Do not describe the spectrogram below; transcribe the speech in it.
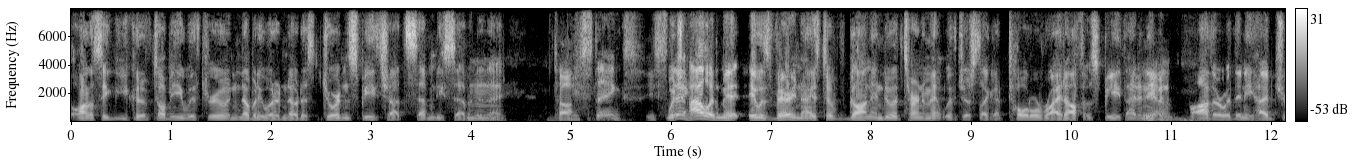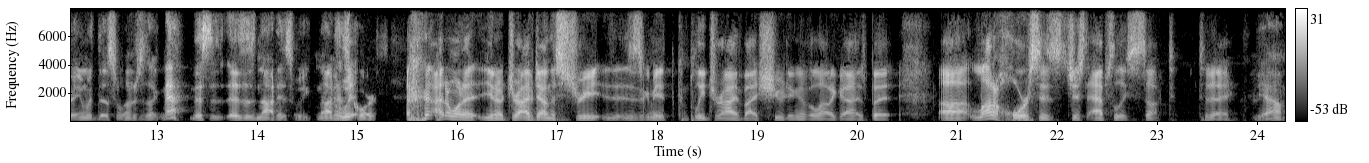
honestly, you could have told me he withdrew and nobody would have noticed. Jordan Spieth shot 77 Hmm. today. Tough. He stinks. He stinks. Which I'll admit, it was very nice to have gone into a tournament with just like a total write off of Spieth. I didn't Yeah. even bother with any hype train with this one. I was just like, nah, this is this is not his week, not his Wait- course. I don't want to, you know, drive down the street. This is gonna be a complete drive-by shooting of a lot of guys, but uh, a lot of horses just absolutely sucked today. Yeah.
